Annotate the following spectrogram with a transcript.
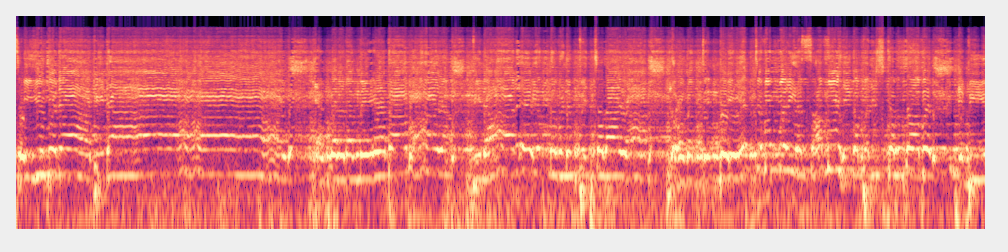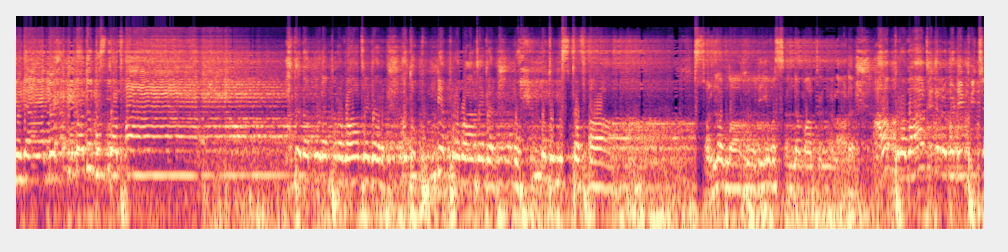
സയ്യിദുനാ ബിലാൽ. ഞങ്ങളുടെ നേതാവായ ബിലാലെ എന്ന് വിളിപ്പിച്ചതായ ലോകത്തിന്റെ ഏറ്റവും വലിയ സാമൂഹിക പരിഷ്കർത്താവ് മുഹമ്മദ് മുസ്തഫ. നമ്മുടെ പ്രവാചകർ അത് പുണ്യപ്രവാചകർ മുഹമ്മദ് മുസ്തഫ സല്ലല്ലാഹു അലൈഹി തങ്ങളാണ്. ആ പ്രവാചകർ പഠിപ്പിച്ച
